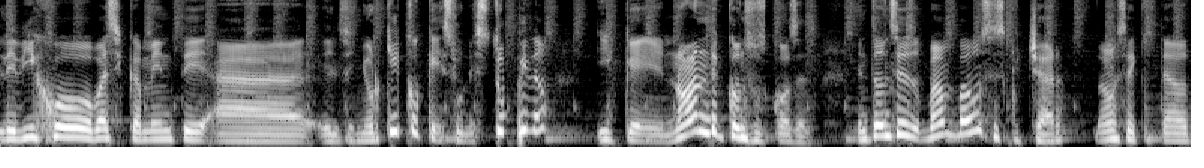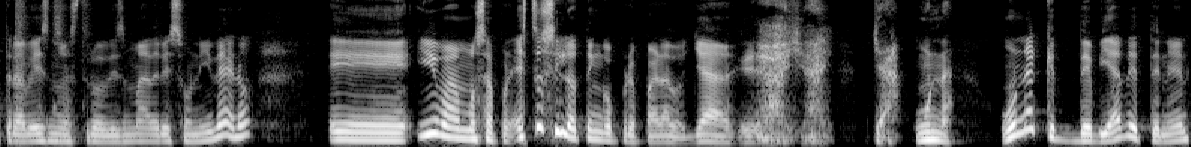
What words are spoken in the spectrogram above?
Le dijo básicamente a el señor Kiko que es un estúpido y que no ande con sus cosas. Entonces, va- vamos a escuchar, vamos a quitar otra vez nuestro desmadre sonidero eh, y vamos a poner. Esto sí lo tengo preparado, ya, ay, ya, una. Una que debía de tener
